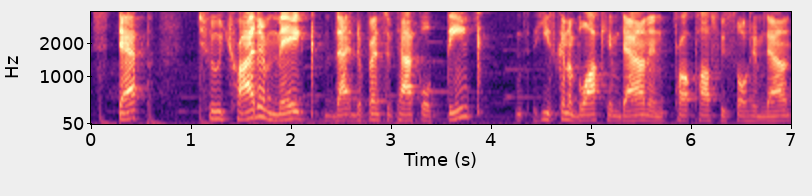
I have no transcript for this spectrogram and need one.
step to try to make that defensive tackle think he's going to block him down and possibly slow him down,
